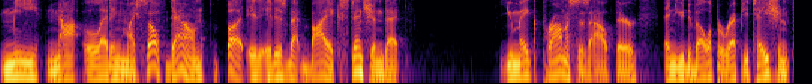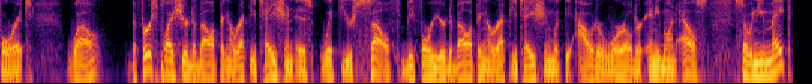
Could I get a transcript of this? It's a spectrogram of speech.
me not letting myself down, but it, it is that by extension that you make promises out there and you develop a reputation for it. Well, the first place you're developing a reputation is with yourself before you're developing a reputation with the outer world or anyone else. So when you make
